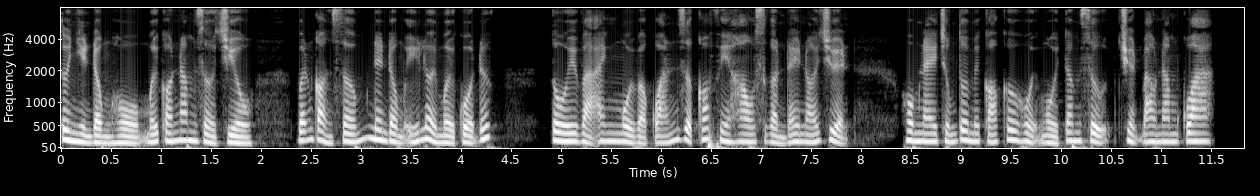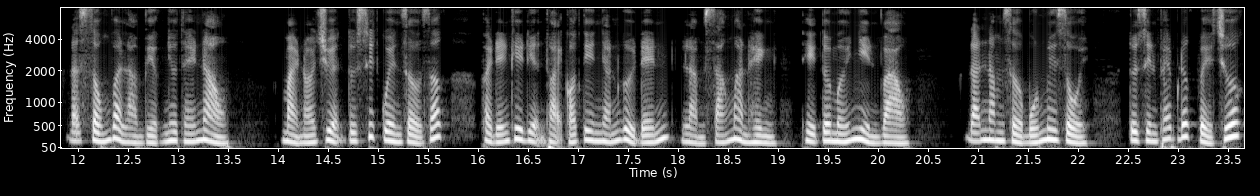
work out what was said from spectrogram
Tôi nhìn đồng hồ, mới có 5 giờ chiều. Vẫn còn sớm nên đồng ý lời mời của Đức. Tôi và anh ngồi vào quán The Coffee House gần đây nói chuyện. Hôm nay chúng tôi mới có cơ hội ngồi tâm sự Chuyện bao năm qua, Đã sống và làm việc như thế nào. Mãi nói chuyện, tôi suýt quên giờ giấc. Phải đến khi điện thoại có tin nhắn gửi đến, Làm sáng màn hình, Thì tôi mới nhìn vào. Đã 5 giờ 40 rồi. Tôi xin phép Đức về trước.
